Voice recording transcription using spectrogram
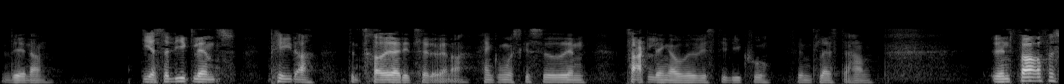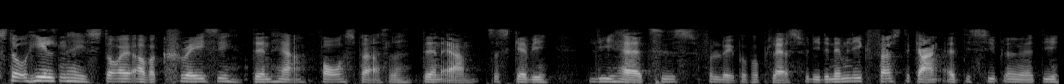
venner. De har så lige glemt Peter, den tredje af de tætte venner. Han kunne måske sidde en tak længere ude, hvis de lige kunne finde plads til ham. Men for at forstå hele den her historie, og hvor crazy den her forespørgsel den er, så skal vi lige have tidsforløbet på plads. Fordi det er nemlig ikke første gang, at disciplerne de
